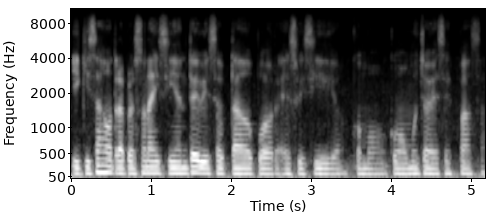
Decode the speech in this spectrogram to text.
y quizás otra persona disidente hubiese optado por el suicidio, como, como muchas veces pasa.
